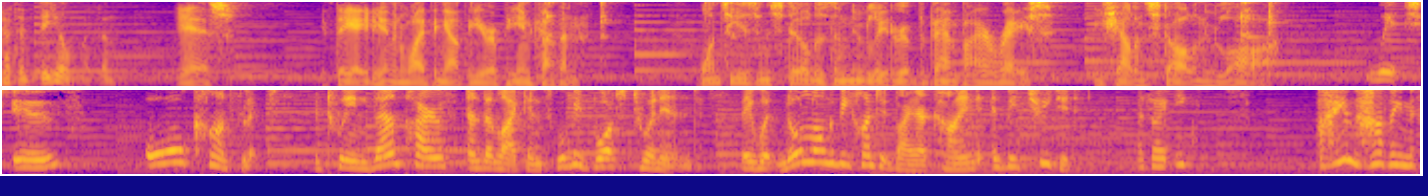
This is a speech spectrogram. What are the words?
Cut a deal with them. Yes, if they aid him in wiping out the European Coven. Once he is instilled as the new leader of the vampire race, he shall install a new law. Which is? All conflict between vampires and the Lycans will be brought to an end. They would no longer be hunted by our kind and be treated as our equals. I am having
